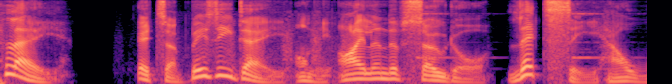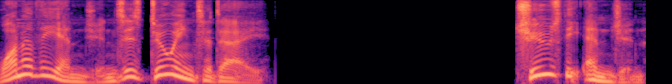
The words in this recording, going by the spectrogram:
Play. It's a busy day on the island of Sodor. Let's see how one of the engines is doing today. Choose the engine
